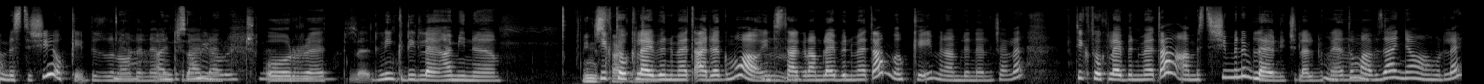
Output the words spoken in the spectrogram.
አምስት ሺህ okay ብዙ ነው ልንል እንችላለን። or ሊንክዲን ላይ I mean ቲክቶክ ላይ ብንመጣ ደግሞ አዎ ኢንስታግራም ላይ ብንመጣም okay ምናም ልንል እንችላለን። TikTok ላይ ብንመጣ አምስት ሺህ ምንም ላይሆን ይችላል። ምክንያቱም አብዛኛው አሁን ላይ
